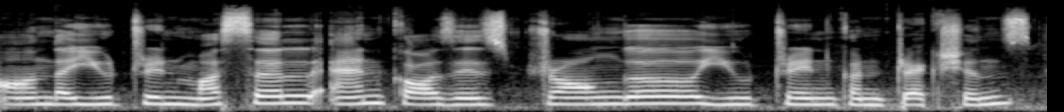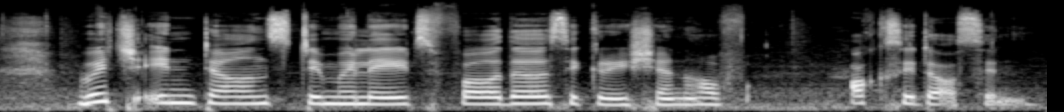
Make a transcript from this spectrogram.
on the uterine muscle and causes stronger uterine contractions, which in turn stimulates further secretion of oxytocin.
